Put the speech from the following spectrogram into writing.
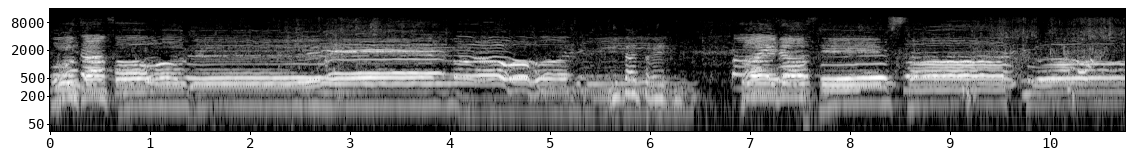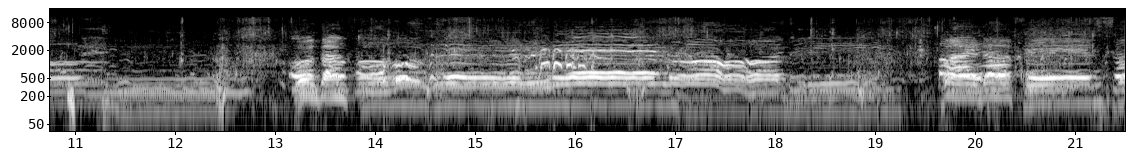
und am Vogel Hintertreten. bei der Finsterkeit und am Vogel bei der Finsterkeit.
